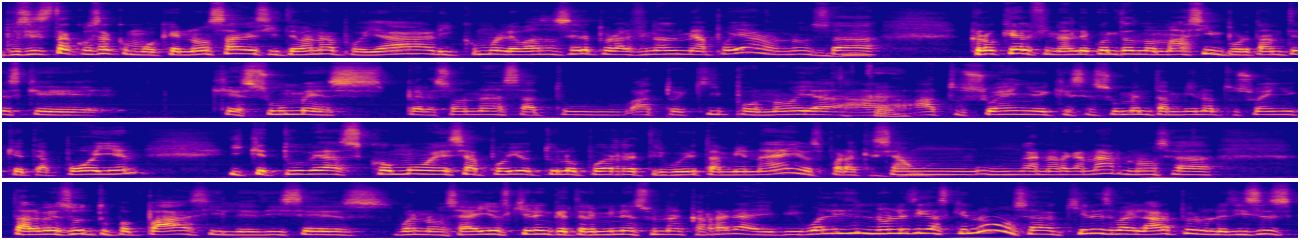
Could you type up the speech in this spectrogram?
pues esta cosa como que no sabes si te van a apoyar y cómo le vas a hacer, pero al final me apoyaron, ¿no? O sea, creo que al final de cuentas lo más importante es que que sumes personas a tu, a tu equipo, ¿no? Y a, tu sueño y que se sumen también a tu sueño y que te apoyen y que tú veas cómo ese apoyo tú lo puedes retribuir también a ellos para que sea un ganar-ganar, ¿no? O sea, tal vez son tu papá si le dices, bueno, o sea, ellos quieren que termines una carrera y igual no les digas que no, o sea, quieres bailar, pero les dices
